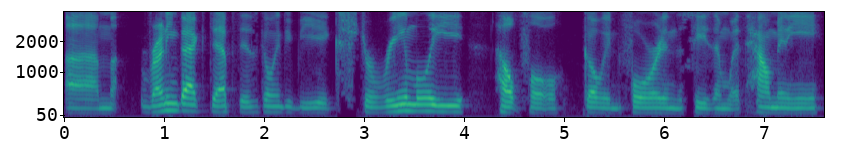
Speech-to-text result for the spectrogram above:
um, running back depth is going to be extremely helpful going forward in the season with how many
